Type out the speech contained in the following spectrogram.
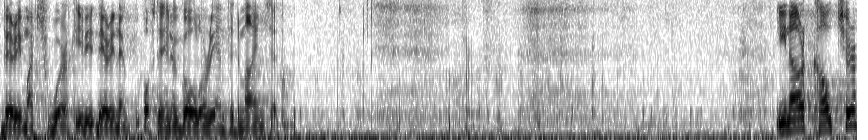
very much work. It, they're in a, often in a goal-oriented mindset. In our culture,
